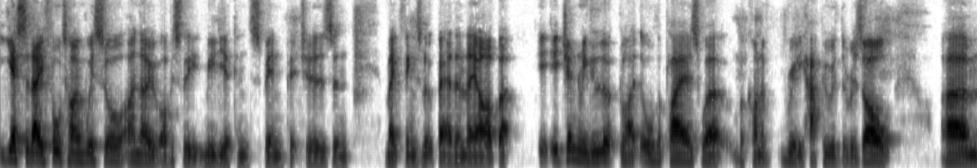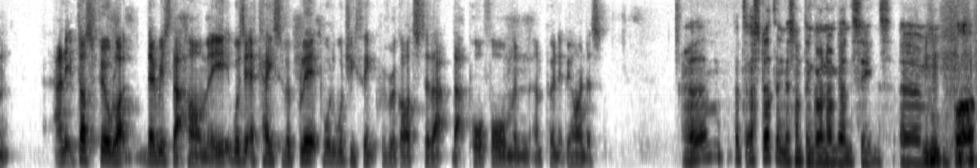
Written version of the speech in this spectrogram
yesterday, full time whistle. I know, obviously, media can spin pictures and make things look better than they are, but it, it generally looked like all the players were were kind of really happy with the result. Um, and it does feel like there is that harmony. Was it a case of a blip? What, what do you think with regards to that that poor form and, and putting it behind us? Um, I, I, still think there's something going on behind the scenes. Um, but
